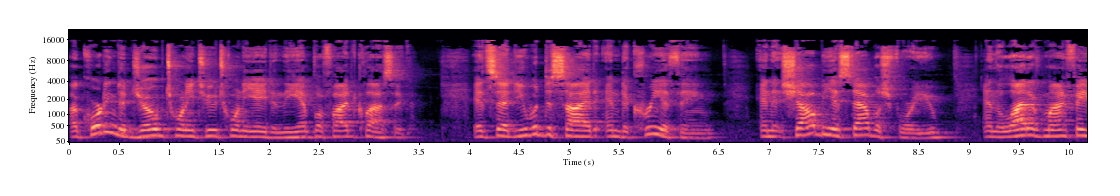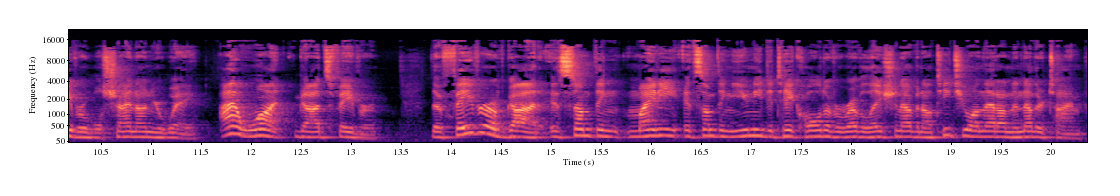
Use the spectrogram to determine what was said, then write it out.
according to Job 22, 28 in the Amplified Classic, it said, You would decide and decree a thing, and it shall be established for you, and the light of my favor will shine on your way. I want God's favor. The favor of God is something mighty. It's something you need to take hold of a revelation of, and I'll teach you on that on another time.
